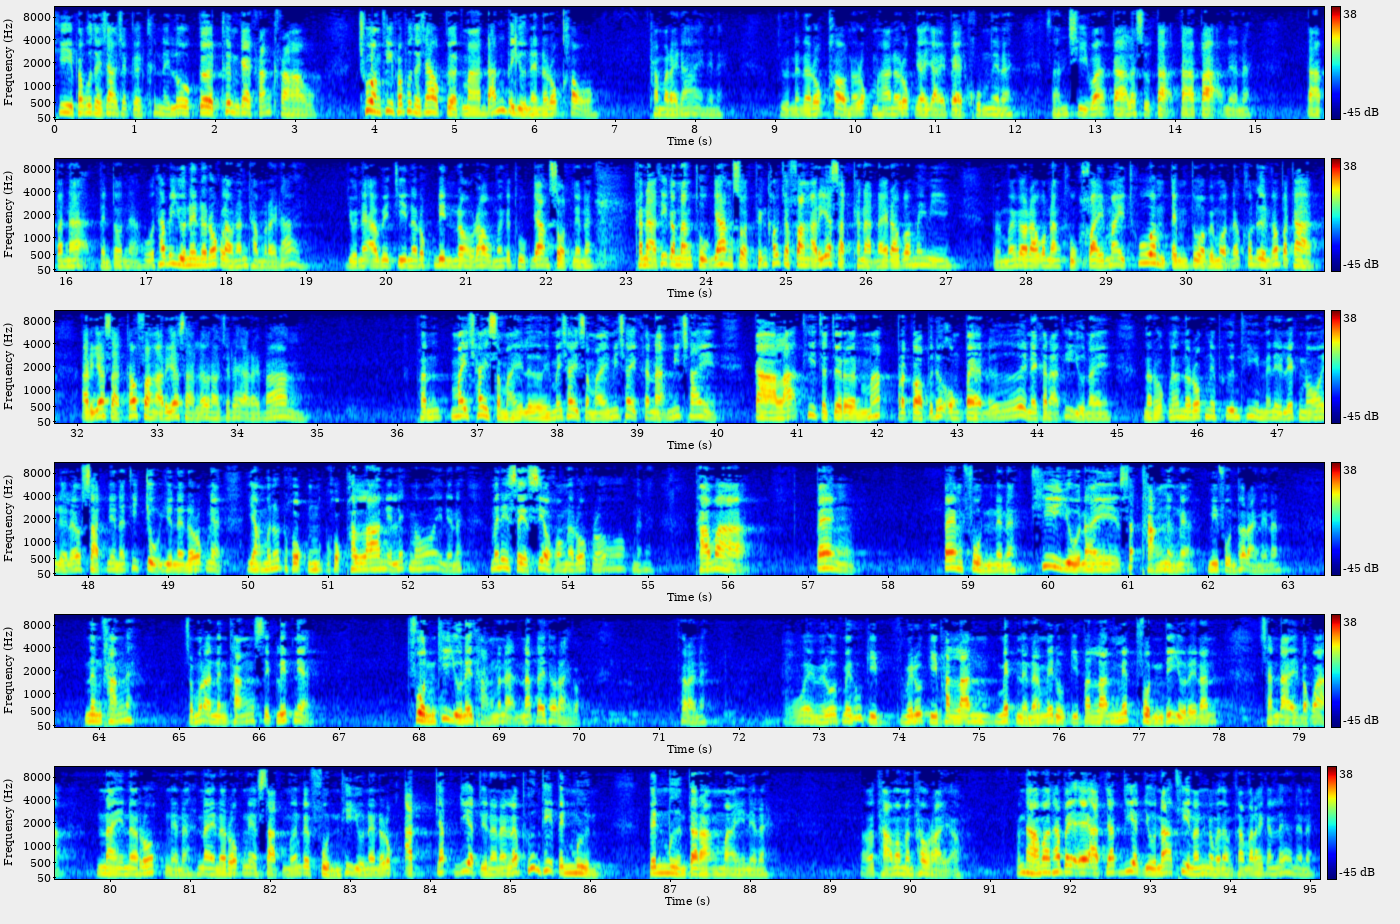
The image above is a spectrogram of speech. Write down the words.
ที่พระพุทธเจ้าจะเกิดขึ้นในโลกเกิดขึ้นแค่ครั้งคราว ช่วงที่พระพุทธเจ้าเกิดมาดันไปอยู่ในนรกเข้าทำอะไรได้เนี่ยนะอยู่ในนรกเข้านรกมหานรกใหญ่ๆแปดคุ้มเนี่ยนะสันชีวกาลสุตะตาปะเนี่ยนะ ตาปณะเป็นต้นนะโอ้ถ้าไปอยู่ในนรกเหล่านั้นทำอะไรได้ อยู่ในอเวจีนรกดิ้นเร่าเร่ามันก็ถูกย่างสดเนี่ยนะขณะที่กำลังถูกย่างสด ถึงเขาจะฟังอริยสัจขนาดไหนเราก็ไม่มีเหมือนกับเรากำลังถูกไฟไหม้ท่วมเต็มตัวไปหมด แล้วคนอื่นเขาประกาศอริยสัจเขาฟังอริยสัจแล้วเราจะได้อะไรบ้างพันไม่ใช่สมัยเลย ไม่ใช่สมัย ไม่ใช่ขณะไม่ใช่กาละที่จะเจริญมรรคประกอบไปด้วยองค์แปดเลย ในขณะที่อยู่ใน นรกแล้วนรกในพื้นที่ไม่ได้เล็กน้อยเลยแล้วสัตว์เนี่ยนะที่จุอยู่ในนรกเนี่ยอย่างมนุษย์หกหกพันล้านเนี่ยเล็กน้อยเนี่ยนะไม่ได้เศษเสี้ยวของนรกหรอกนะนะถามว่าแป้งแป้งฝุ่นเนี่ยนะที่อยู่ในสักถังหนึ่งเนี่ยมีฝุ่นเท่าไหร่ในนั้นหนึ่งถังนะสมมติว่าหนึ่งถังสิบลิตรเนี่ยฝุ่นที่อยู่ในถังนั้นน่ะนับได้เท่าไหร่บอกเท่าไหร่นะ โอ้ยไม่รู้ไม่รู้กี่ไม่รู้กี่พันล้านเม็ดเนี่ยนะไม่รู้กี่พันล้านเม็ดฝุ่นที่อยู่ในนั้นชั้นใดบอกว่าในนรกเนี่ยนะในนรกเนี่ยสัตว์เหมือนกับฝุ่นที่อยู่ในนรกอัดยัดเยียดอยู่ในนั้น แล้วพื้นที่เป็นหมื่น เป็นหมื่นตารางไมล์เนี่ยนะเราถามว่ามันเท่าไหร่เอาคำถามว่าถ้าไปแออัดยัดเยียดอยู่ณที่นั้นก็ไม่ต้องทำอะไรกันแล้วเนี่ยนะ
